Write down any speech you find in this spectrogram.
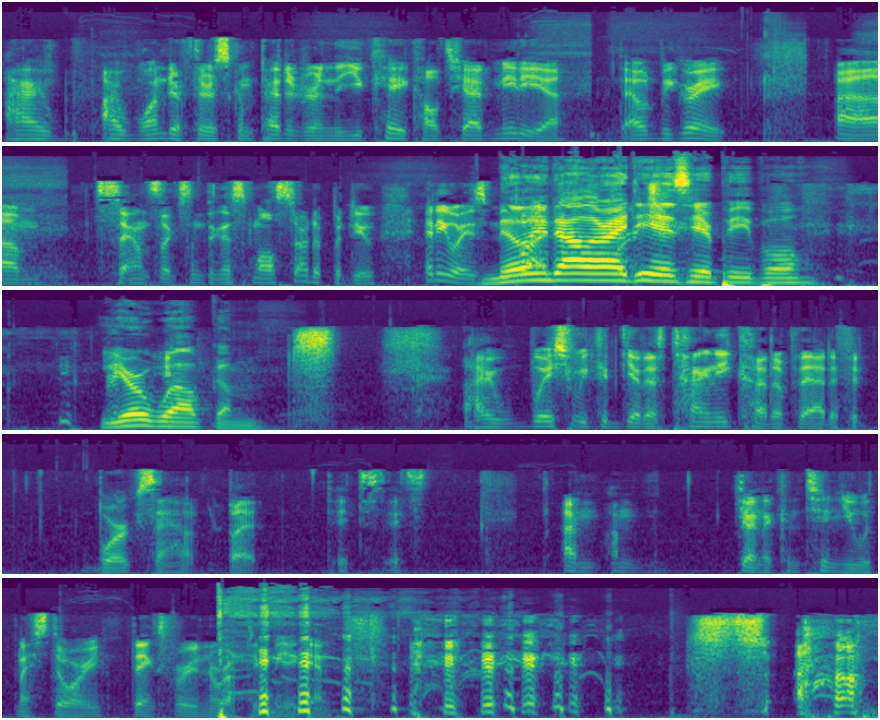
I I wonder if there's a competitor in the UK called Chad Media. That would be great. Um, sounds like something a small startup would do. Anyways, Million dollar ideas here, people. You're welcome. I wish we could get a tiny cut of that if it works out, but it's it's. I'm I'm gonna continue with my story. Thanks for interrupting me again. um,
